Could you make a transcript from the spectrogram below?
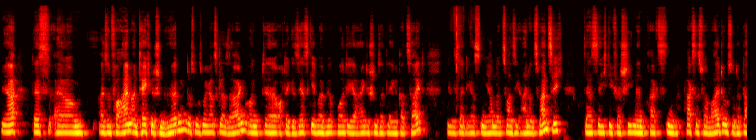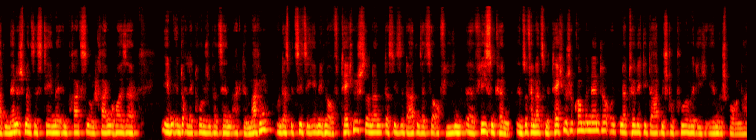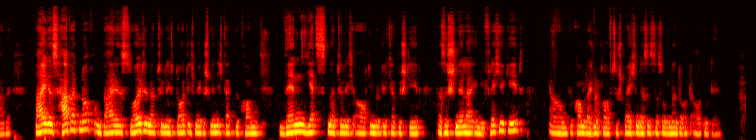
Ja, das ähm, also vor allem an technischen Hürden, das muss man ganz klar sagen. Und äh, auch der Gesetzgeber wollte ja eigentlich schon seit längerer Zeit, nämlich seit 1. Januar 2021, dass sich die verschiedenen Praxen, Praxisverwaltungs- oder Datenmanagementsysteme in Praxen und Krankenhäuser eben in der elektronischen Patientenakte machen. Und das bezieht sich eben nicht nur auf technisch, sondern dass diese Datensätze auch fliegen, äh, fließen können. Insofern hat es eine technische Komponente und natürlich die Datenstruktur, über die ich eben gesprochen habe. Beides habert noch und beides sollte natürlich deutlich mehr Geschwindigkeit bekommen, wenn jetzt natürlich auch die Möglichkeit besteht, dass es schneller in die Fläche geht. Ähm, wir kommen gleich noch darauf zu sprechen. Das ist das sogenannte Opt-out-Modell.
